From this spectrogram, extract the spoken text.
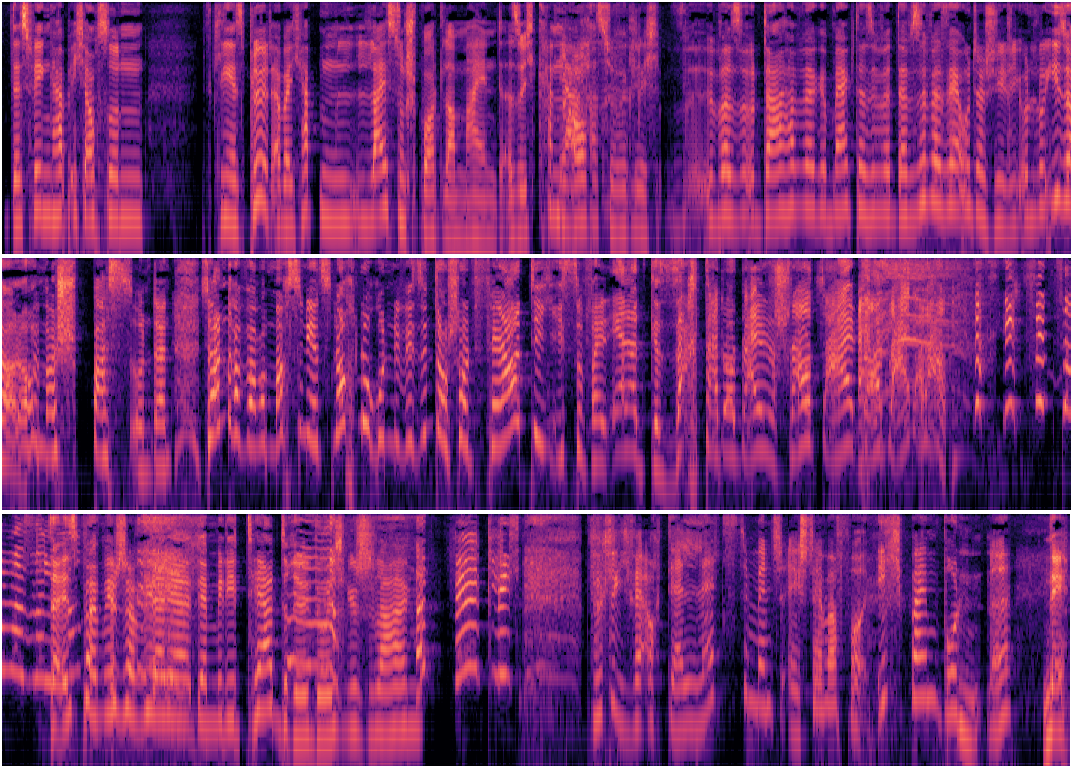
deswegen habe ich auch so ein, das klingt jetzt blöd, aber ich habe einen Leistungssportler meint. Also ich kann auch hast du wirklich. über so, da haben wir gemerkt, da sind wir, da sind wir sehr unterschiedlich. Und Luisa hat auch immer Spaß. Und dann, Sandra, warum machst du denn jetzt noch eine Runde? Wir sind doch schon fertig. Ich so, weil er das gesagt hat und meine Schnauze halten und. Ich find's aber so Da ist bei mir schon wieder der, der Militärdrill durchgeschlagen. wirklich. Wirklich, ich wäre auch der letzte Mensch, ey, stell mal vor, ich beim Bund, ne? Nee.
